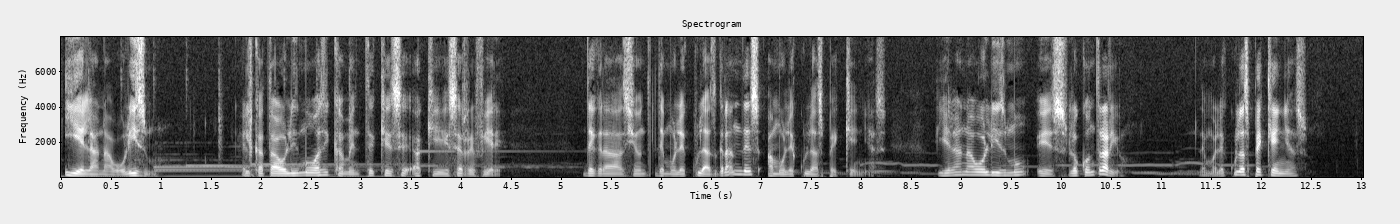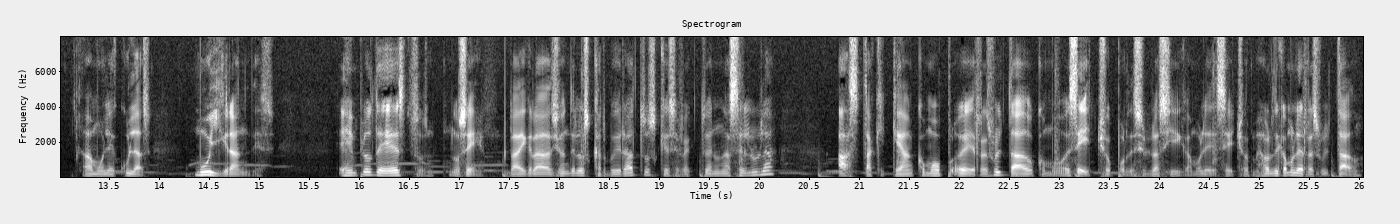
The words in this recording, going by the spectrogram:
y el anabolismo. El catabolismo básicamente a qué se refiere? Degradación de moléculas grandes a moléculas pequeñas. Y el anabolismo es lo contrario, de moléculas pequeñas a moléculas muy grandes. Ejemplos de estos, no sé, la degradación de los carbohidratos que se efectúa en una célula hasta que quedan como eh, resultado, como desecho, por decirlo así, digámosle desecho, mejor digámosle resultado,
